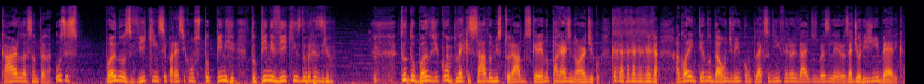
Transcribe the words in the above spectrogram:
Carla Santana. Os hispanos vikings se parecem com os tupini, tupini vikings do Brasil. Tudo bando de complexado misturados querendo pagar de nórdico. KKKKKK. Agora entendo da onde vem o complexo de inferioridade dos brasileiros. É de origem ibérica.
